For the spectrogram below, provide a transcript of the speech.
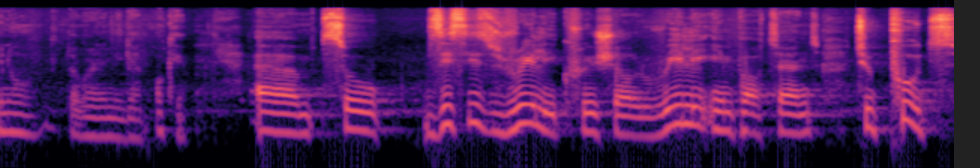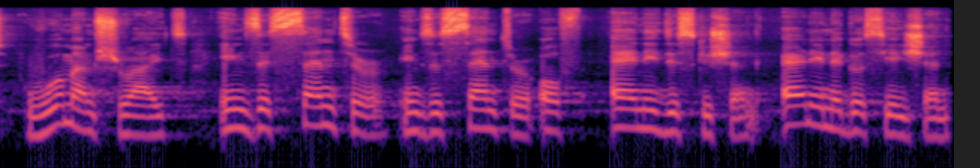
you know, okay. Um, so this is really crucial, really important to put women's rights in the center, in the center of any discussion, any negotiation,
